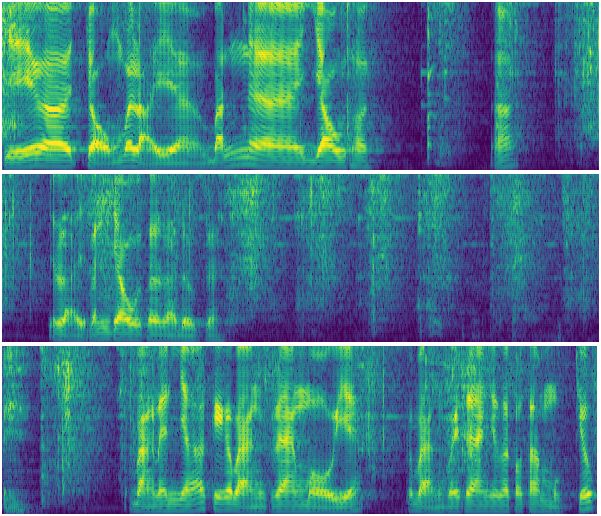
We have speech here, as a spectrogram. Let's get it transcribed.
chỉ ờ, trộn với lại ờ, bánh ờ, dâu thôi. Đó. Với lại bánh dâu thôi là được rồi. Các bạn nên nhớ khi các bạn rang mồi á, các bạn phải rang cho nó có tâm một chút,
